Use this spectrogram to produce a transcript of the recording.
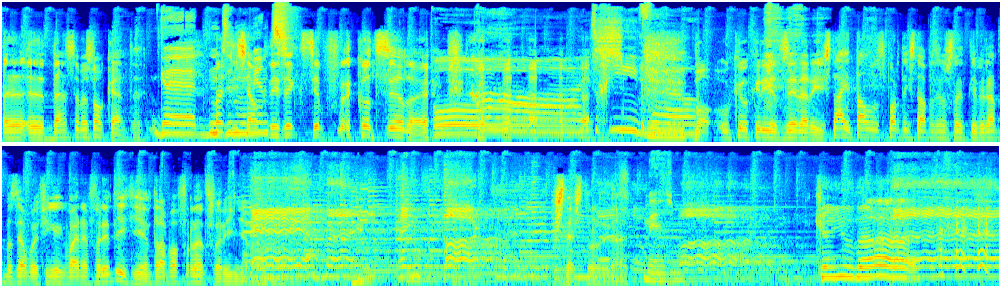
ah, dança, mas não canta. Ah, Mas isso é o momento... que dizem que sempre foi acontecer, não é? Oh, terrível. Bom, o que eu queria dizer era isto. Ah, e tal, o Sporting está a fazer um excelente campeonato, mas é o Benfica que vai na frente e aqui entrava o Fernando Farinha. É a mãe quem o parte. Isto é extraordinário. Mesmo. Quem o dá?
